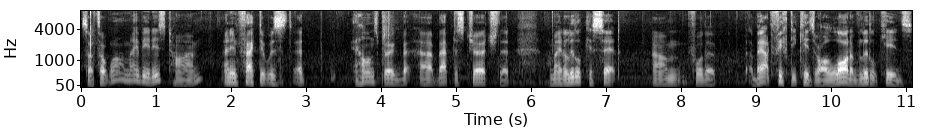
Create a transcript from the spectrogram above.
so I thought, well, maybe it is time. And in fact, it was at Helensburgh uh, Baptist Church that I made a little cassette um, for the about 50 kids, or a lot of little kids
